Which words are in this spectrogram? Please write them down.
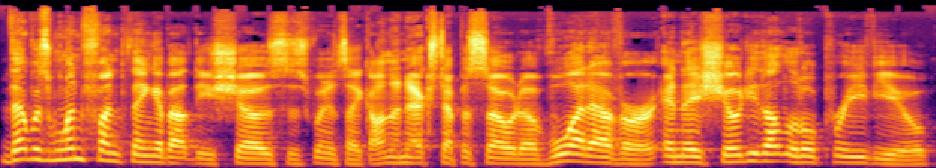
that was one fun thing about these shows is when it's like on the next episode of whatever, and they showed you that little preview.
